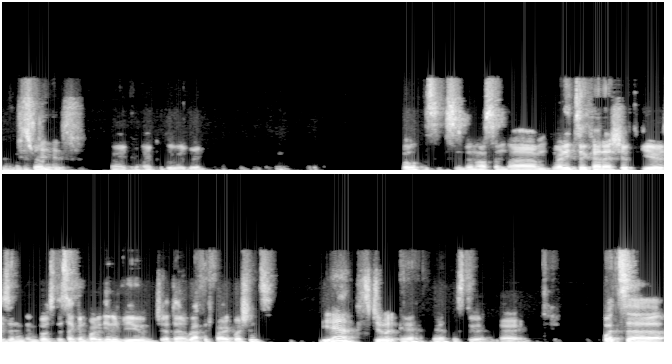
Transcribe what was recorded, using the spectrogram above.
That's just right. is. I, I completely agree. Cool. This, this has been awesome. Um, ready to kind of shift gears and, and go to the second part of the interview, the rapid fire questions? Yeah, let's do it. Yeah, yeah, let's do it. All right. What's uh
